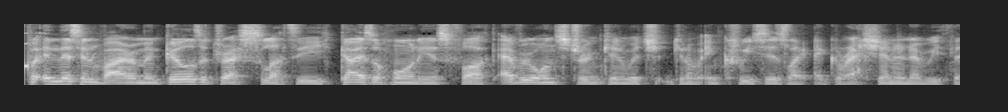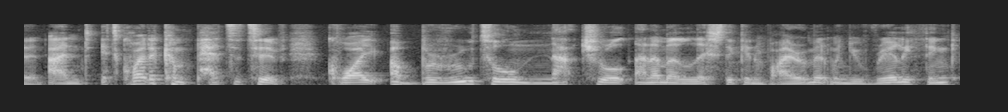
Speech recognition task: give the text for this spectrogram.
But in this environment, girls are dressed slutty, guys are horny as fuck, everyone's drinking, which, you know, increases like aggression and everything. And it's quite a competitive, quite a brutal, natural, animalistic environment when you really think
